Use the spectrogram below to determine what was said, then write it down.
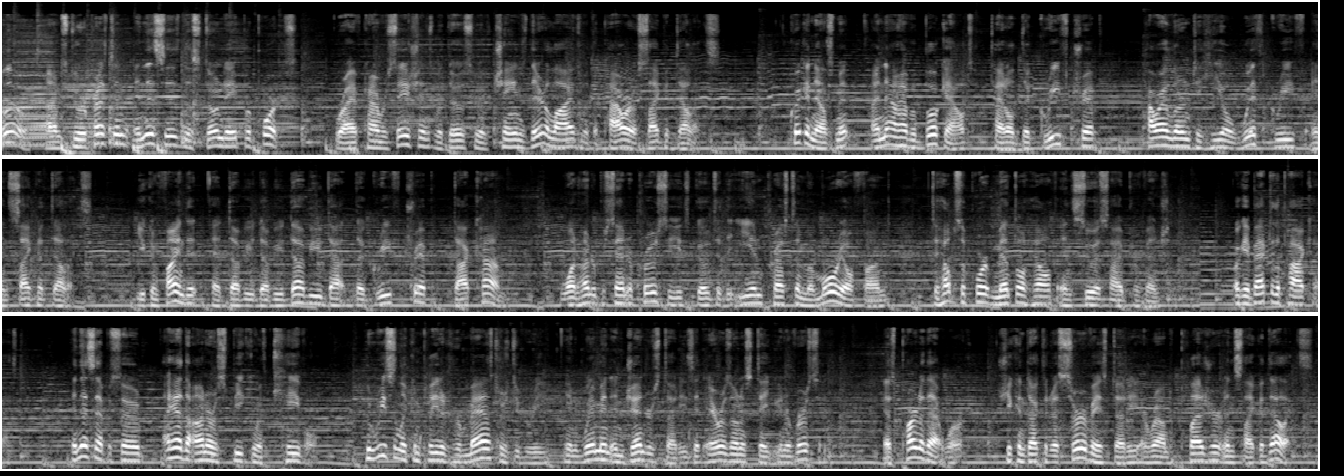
Hello, I'm Stuart Preston, and this is the Stoned Ape Reports, where I have conversations with those who have changed their lives with the power of psychedelics. Quick announcement I now have a book out titled The Grief Trip How I Learned to Heal with Grief and Psychedelics. You can find it at www.thegrieftrip.com. 100% of proceeds go to the Ian Preston Memorial Fund to help support mental health and suicide prevention. Okay, back to the podcast. In this episode, I had the honor of speaking with Kewal, who recently completed her master's degree in women and gender studies at Arizona State University. As part of that work, she conducted a survey study around pleasure and psychedelics.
